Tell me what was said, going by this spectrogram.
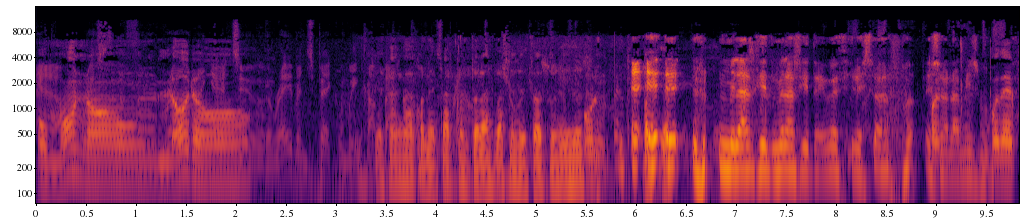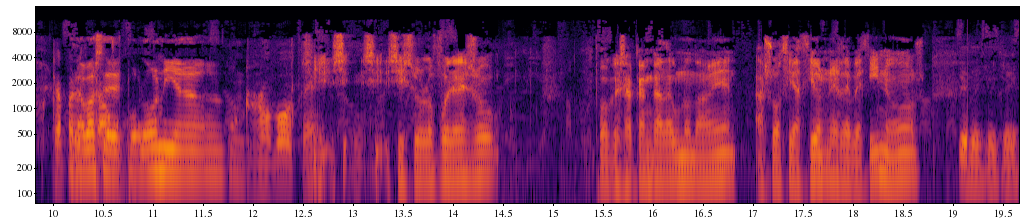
un mono, un loro. Empiezan a conectar con todas las bases de Estados Unidos. Eh, eh, eh, me las quito, me las quito, iba a decir eso, eso ahora mismo. Puede que La base de un, Polonia. un robot, ¿eh? Si, si, si, si solo fuera eso, porque sacan cada uno también asociaciones de vecinos. Sí, sí, sí. sí.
